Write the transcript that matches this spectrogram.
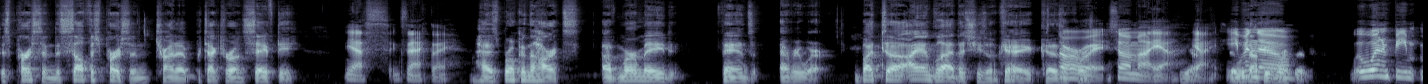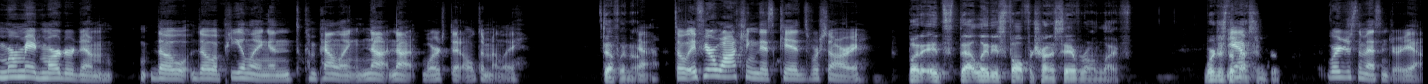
this person, this selfish person, trying to protect her own safety. Yes, exactly. Has broken the hearts of mermaid fans everywhere. But uh, I am glad that she's okay because so, course, so am I. Yeah, yeah. yeah. Even though it. it wouldn't be mermaid martyrdom, though, though appealing and compelling, not not worth it ultimately. Definitely not. Yeah. So if you're watching this, kids, we're sorry. But it's that lady's fault for trying to save her own life. We're just the yeah, messenger. We're just the messenger. Yeah.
